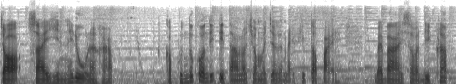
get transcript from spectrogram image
เจาะใส่หินให้ดูนะครับ ขอบคุณทุกคนที่ติดตามเราชมไว้เจอกันใหม่คลิปต่อไป บ๊ายบาย สวัสดีครับ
